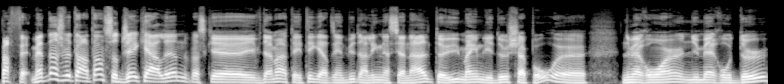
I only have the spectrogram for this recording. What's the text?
Parfait. Maintenant, je vais t'entendre sur Jake Allen, parce que, évidemment, tu as été gardien de but dans la Ligue nationale. Tu as eu même les deux chapeaux, euh, numéro un, numéro deux.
